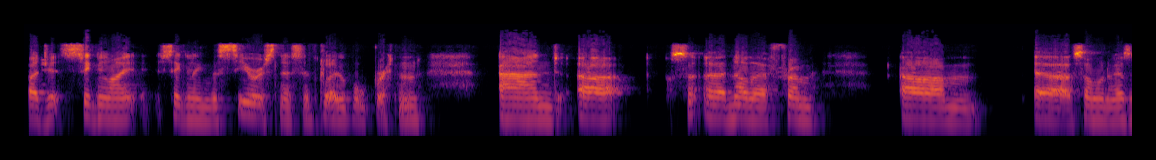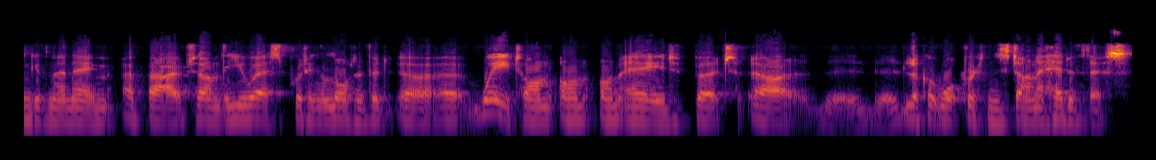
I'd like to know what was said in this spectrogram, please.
budget signaling, signaling the seriousness of global Britain, and uh, another from um, uh, someone who hasn't given their name about um, the US putting a lot of uh, uh, weight on, on, on aid, but uh, look at what Britain's done ahead of this.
